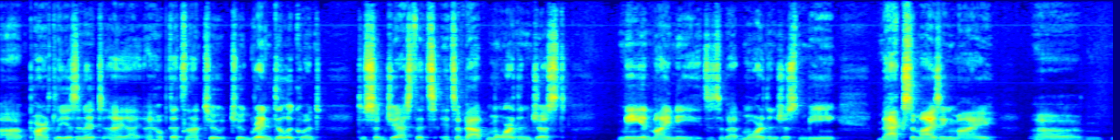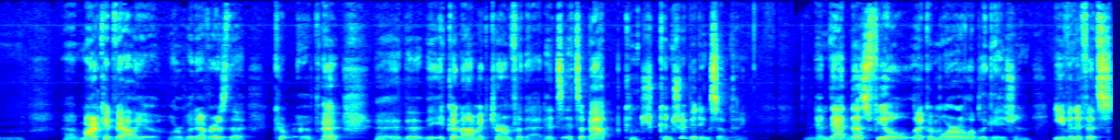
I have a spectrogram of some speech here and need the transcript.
Uh, partly, isn't it? I, I hope that's not too too grandiloquent to suggest it's it's about more than just me and my needs. It's about more than just me maximizing my uh, uh, market value or whatever is the, uh, the, the economic term for that. It's it's about con- contributing something, and that does feel like a moral obligation, even if it's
